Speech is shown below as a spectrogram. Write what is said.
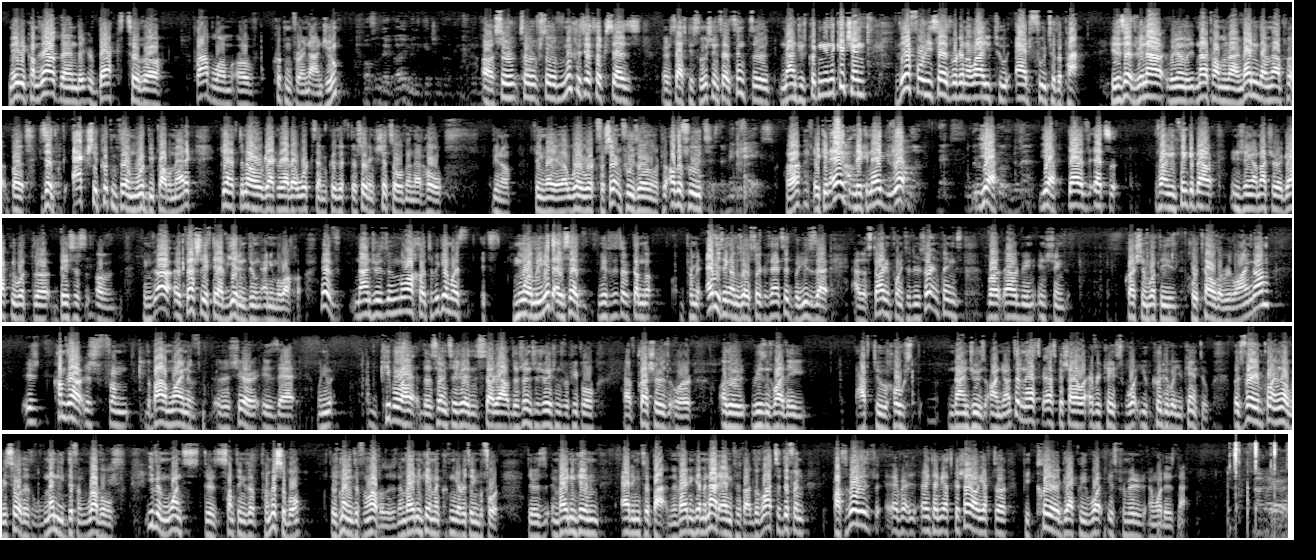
Maybe it comes out then that you're back to the problem of cooking for a non-Jew. Hopefully they're going in the kitchen cooking. Uh, so, so, so Yitzchak says, or Saski's solution says, since the non-Jew's cooking in the kitchen, therefore he says we're going to allow you to add food to the pot. He says we're not, we're not a problem not inviting them, not, but he says actually cooking for them would be problematic. You have to know exactly how that works then, because if they're serving schnitzel, then that whole, you know, thing that, that would work for certain foods, or work for other foods. Just make eggs. Huh? Make an egg, make an egg, yeah. That's Yeah, them. yeah, that, that's if I can think about interesting. I'm not sure exactly what the basis of things are, especially if they have yidden doing any malacha. If non-Jews doing malacha to begin with, it's more lenient. As I said, permit everything under those circumstances, but uses that as a starting point to do certain things. But that would be an interesting question: what these hotels are relying on. It comes out just from the bottom line of the share is that when you people at there's certain situations start out there's certain situations where people have pressures or other reasons why they have to host non-Jews on Yom Tov and ask, ask a shayla every case what you could do, what you can't do. But it's very important to know, we saw there's many different levels. Even once there's something that's permissible, there's many different levels. There's inviting him and cooking everything before. There's inviting him, adding to the pot, and inviting him and not adding to the pot. There's lots of different possibilities. Every, time you ask a shayla, you have to be clear exactly what is permitted and what is not.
